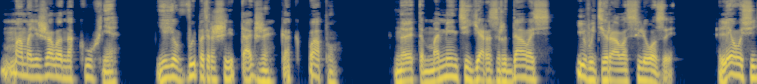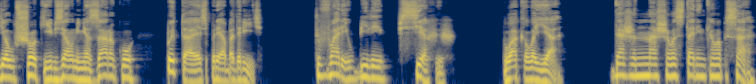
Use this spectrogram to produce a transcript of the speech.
Мама лежала на кухне. Ее выпотрошили так же, как папу. На этом моменте я разрыдалась и вытирала слезы. Лео сидел в шоке и взял меня за руку, пытаясь приободрить. «Твари убили всех их!» Плакала я. «Даже нашего старенького пса.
